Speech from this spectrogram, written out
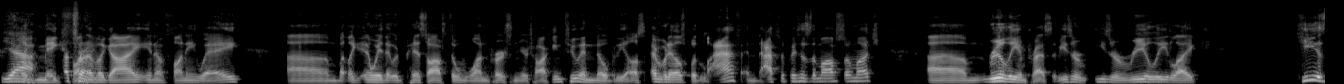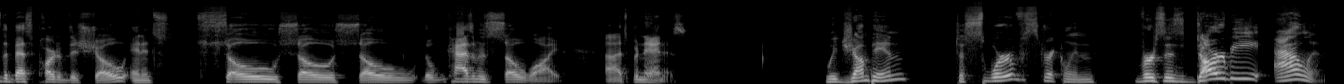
Yeah, like make fun right. of a guy in a funny way um but like in a way that would piss off the one person you're talking to and nobody else everybody else would laugh and that's what pisses them off so much um really impressive he's a he's a really like he is the best part of this show and it's so so so the chasm is so wide uh it's bananas we jump in to Swerve Strickland versus Darby Allin.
